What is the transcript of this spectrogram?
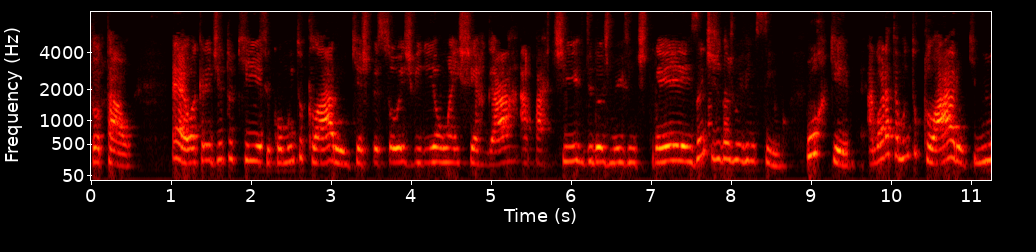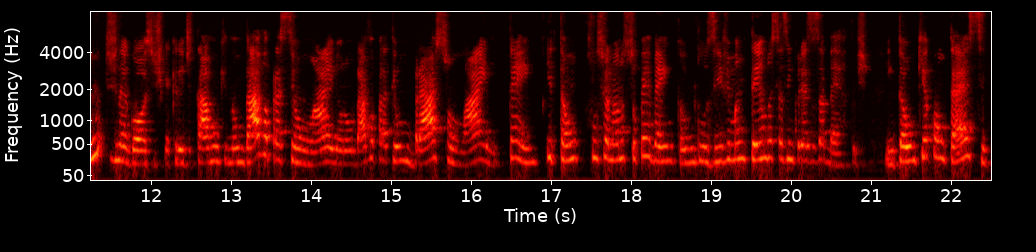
Total. É, eu acredito que ficou muito claro que as pessoas viriam a enxergar a partir de 2023, antes de 2025. Por quê? Agora está muito claro que muitos negócios que acreditavam que não dava para ser online ou não dava para ter um braço online, tem e estão funcionando super bem, estão inclusive mantendo essas empresas abertas. Então, o que acontece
